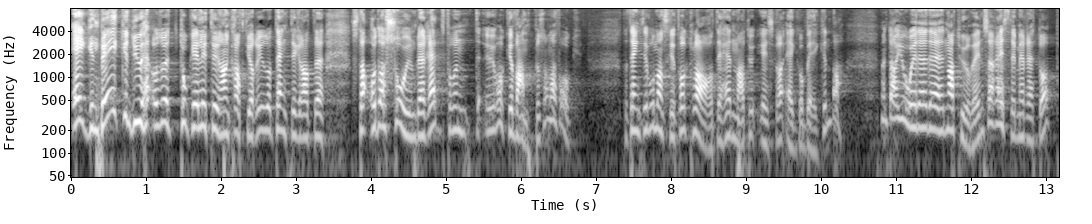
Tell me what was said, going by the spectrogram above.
egg bacon, du, Og så tok jeg litt kraftigere i, og tenkte jeg at, eh, og da så hun ble redd, for hun, hun var ikke vant med sånne folk. Så tenkte jeg, hvordan skal jeg forklare til henne at jeg skal ha egg og bacon? da? Men da gjorde jeg det, det naturveien, så reiste jeg meg rett opp.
